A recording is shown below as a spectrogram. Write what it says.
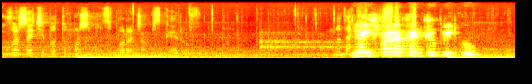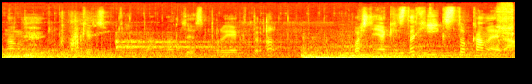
I uważajcie, bo tu może być sporo jumpscarów. tak No i jak sporo ketchupiku. No, ketchup, no to jest projektor. O, właśnie, jak jest taki X, to kamera.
